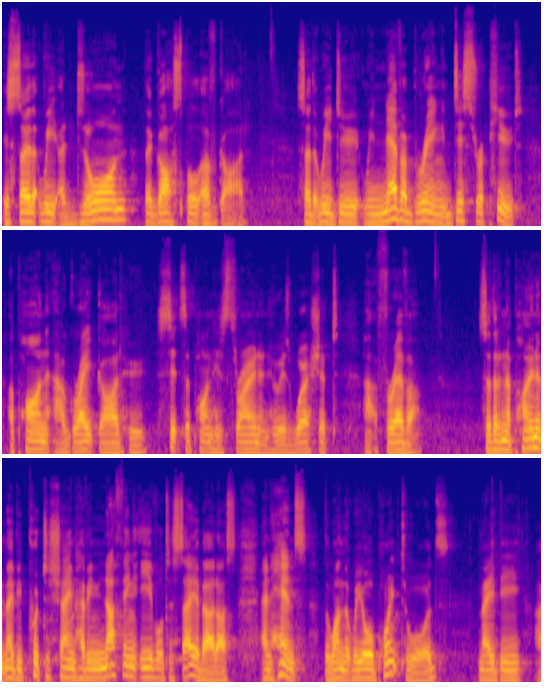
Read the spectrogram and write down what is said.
is so that we adorn the gospel of God, so that we do we never bring disrepute upon our great God who sits upon his throne and who is worshipped uh, forever so that an opponent may be put to shame, having nothing evil to say about us, and hence the one that we all point towards may be uh,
